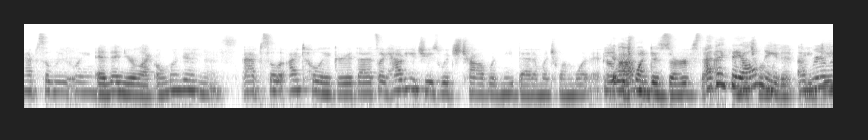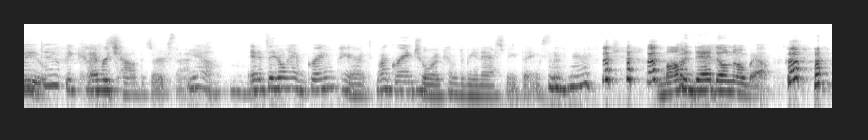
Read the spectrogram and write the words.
Absolutely. And then you're like, Oh my goodness. Absolutely. I totally agree with that. It's like how do you choose which child would need that and which one wouldn't? Or Yeah, which I- one deserves that? I think they all need it. I really do. do because Every child deserves that. Yeah. Mhm. And if they don't have grandparents, my grandchildren come to me and ask me things that Mhm. mom and dad don't know about.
